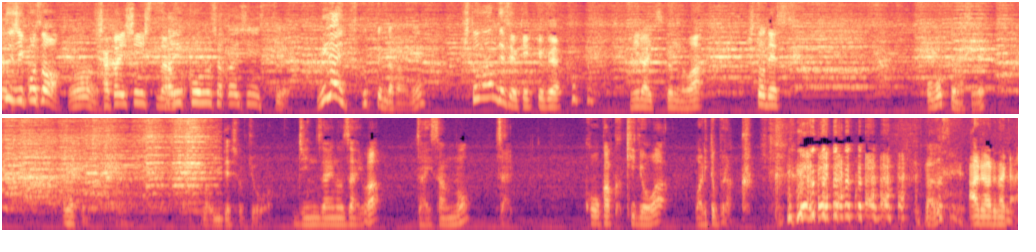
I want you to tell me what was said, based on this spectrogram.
育児こそうん。社会進出だろ最高の社会進出。未来作ってんだからね。人なんですよ結局。未来作るのは。人です。思ってます？思ってます。まあいいでしょう今日は。人材の財は財産の財。広角企業は割とブラック。何だそれ。あるあるだから。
